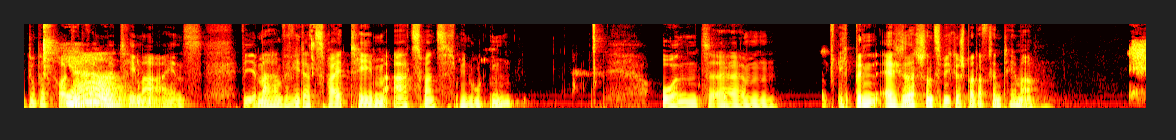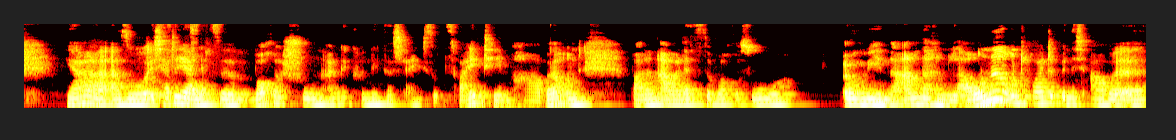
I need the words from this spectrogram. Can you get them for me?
Du bist heute ja. Thema 1. Wie immer haben wir wieder zwei Themen, A20 Minuten. Und ähm, ich bin ehrlich gesagt schon ziemlich gespannt auf den Thema. Ja, also ich hatte ja letzte Woche schon angekündigt, dass ich eigentlich so zwei Themen habe und war dann aber letzte Woche so irgendwie in einer anderen Laune und heute bin ich aber äh,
